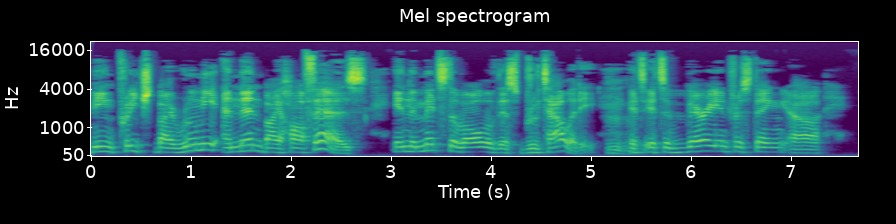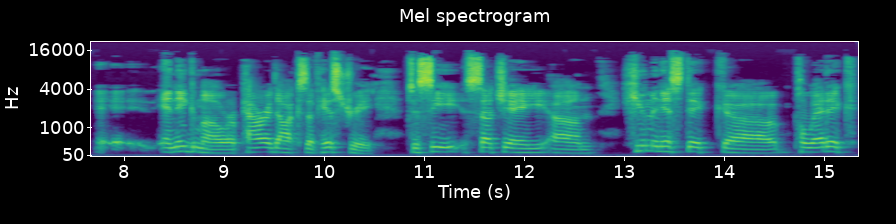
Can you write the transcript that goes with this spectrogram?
being preached by Rumi and then by Hafez in the midst of all of this brutality. Mm-hmm. It's it's a very interesting uh, enigma or paradox of history to see such a um, humanistic, uh, poetic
